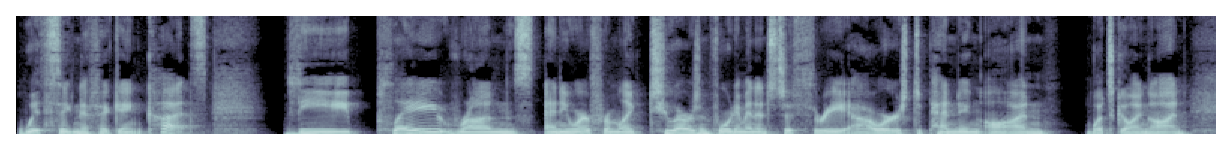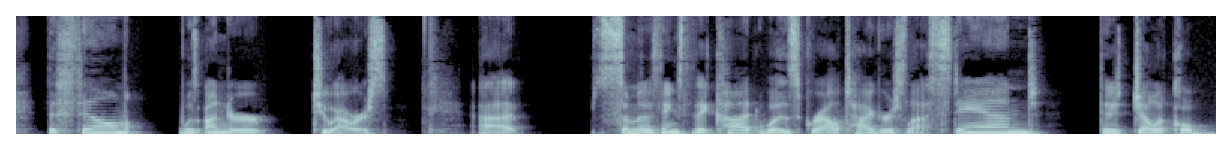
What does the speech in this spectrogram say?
with significant cuts. The play runs anywhere from like two hours and 40 minutes to three hours, depending on what's going on. The film was under two hours. Uh, some of the things that they cut was Growltiger's Last Stand, the Jellicle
